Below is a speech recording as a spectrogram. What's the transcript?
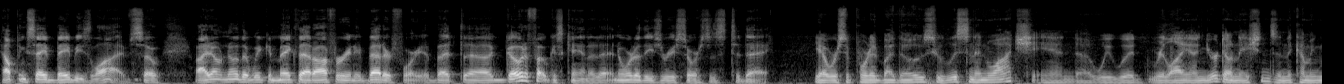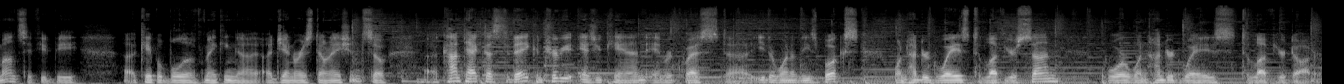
helping save babies' lives. So I don't know that we can make that offer any better for you, but uh, go to Focus Canada and order these resources today. Yeah, we're supported by those who listen and watch, and uh, we would rely on your donations in the coming months if you'd be uh, capable of making a, a generous donation. So uh, contact us today, contribute as you can, and request uh, either one of these books 100 Ways to Love Your Son or 100 Ways to Love Your Daughter.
